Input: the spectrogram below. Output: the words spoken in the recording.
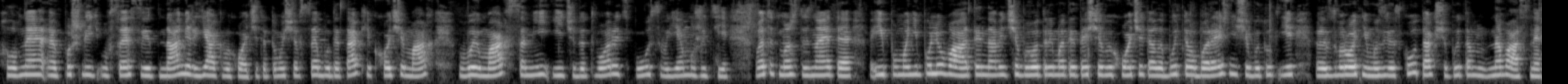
Головне, е, пошліть у всесвіт намір, як ви хочете, тому що все буде так, як хоче мах. Ви мах самі і чудотворець у своїй своєму житті. Ви тут можете, знаєте, і поманіпулювати, навіть щоб отримати те, що ви хочете, але будьте обережні, щоб тут і е, зворотньому зв'язку, так, щоб там на вас не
